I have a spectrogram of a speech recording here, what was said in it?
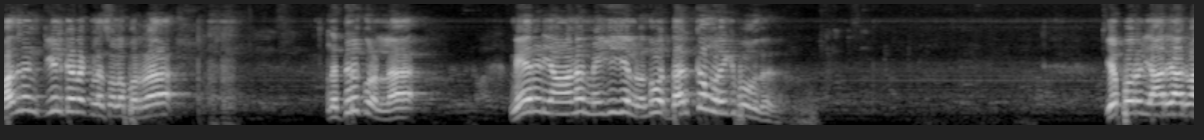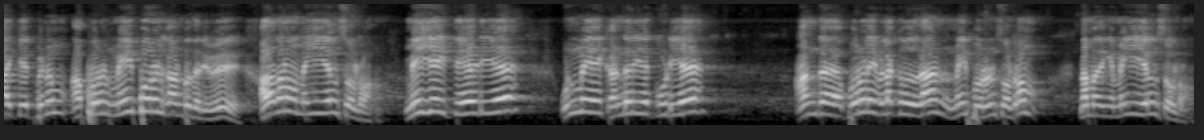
பதினெண் கீழ்கணக்கில் சொல்லப்படுற இந்த திருக்குறளில் நேரடியான மெய்யியல் வந்து ஒரு தர்க்க முறைக்கு போகுது. அது. எப்பொருள் யார் யார் வாய் கேட்பினும் அப்பொருள் மெய்ப்பொருள் காண்பதறிவு. அதை தான் நம்ம மெய்யியல் சொல்கிறோம் மெய்யை தேடிய உண்மையை கண்டறியக்கூடிய அந்த பொருளை விளக்குவதுதான் மெய்ப்பொருள்னு சொல்றோம். நம்ம இங்க மெய்யியல்னு சொல்றோம்.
